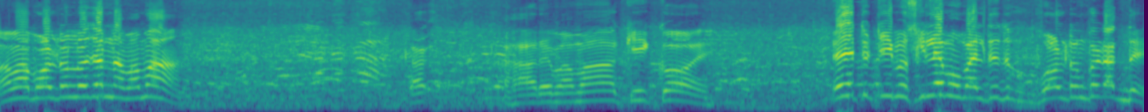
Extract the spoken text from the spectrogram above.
মামা, পল্টন লো যান না, মামা। আরে মামা, কি কয়? এই তুই টিভি কিলে মোবাইল তুই পল্টন করে ডাক দে।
